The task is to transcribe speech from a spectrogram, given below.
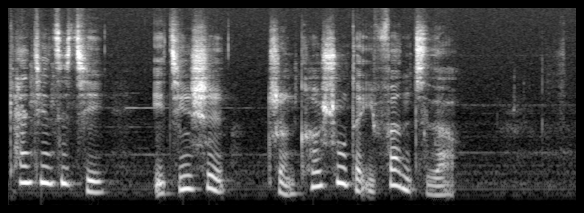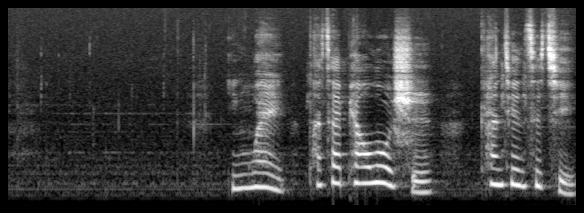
看见自己已经是整棵树的一份子了。因为它在飘落时看见自己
